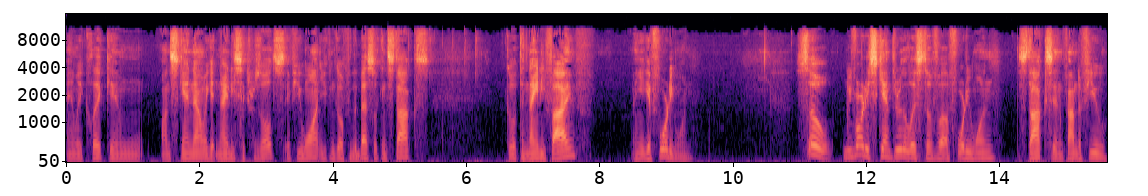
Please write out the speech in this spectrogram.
And we click and on scan now we get 96 results. If you want, you can go for the best looking stocks. Go up to 95 and you get 41. So we've already scanned through the list of uh, 41 stocks and found a few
